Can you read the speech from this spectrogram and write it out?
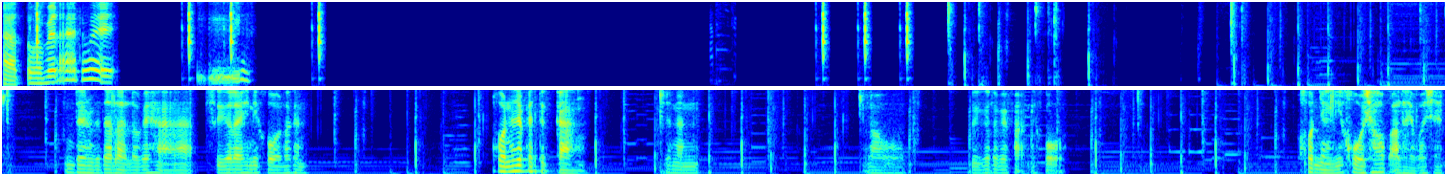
หาตัวไม่ได้ด้วย เดินไปตลาดเราไปหาซื้ออะไรให้นิโคลแล้วกัน คนน่าจะเป็นตึกกลาง ฉะนั้น เราซื้อก็เลยไปฝากนิโค คนอย่างนิโคชอบอะไรวะแชท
